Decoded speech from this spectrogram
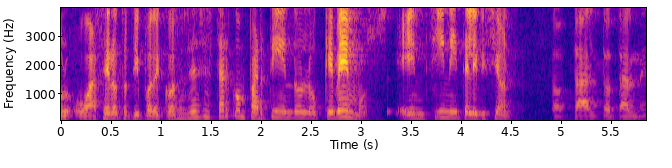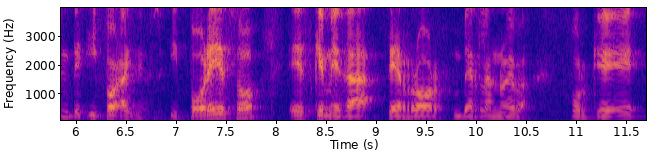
o hacer otro tipo de cosas, es estar compartiendo lo que vemos en cine y televisión. Total, totalmente. Y por, ay Dios, y por eso es que me da terror ver la nueva, porque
